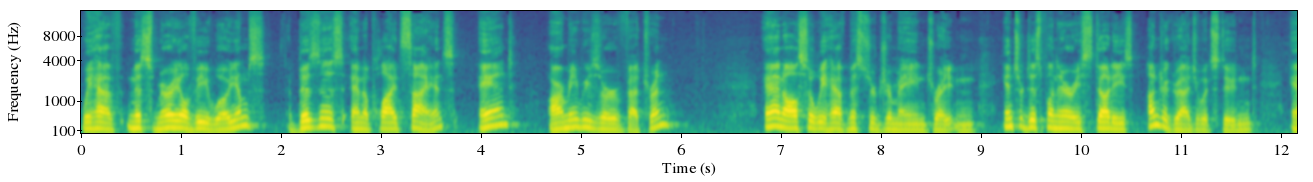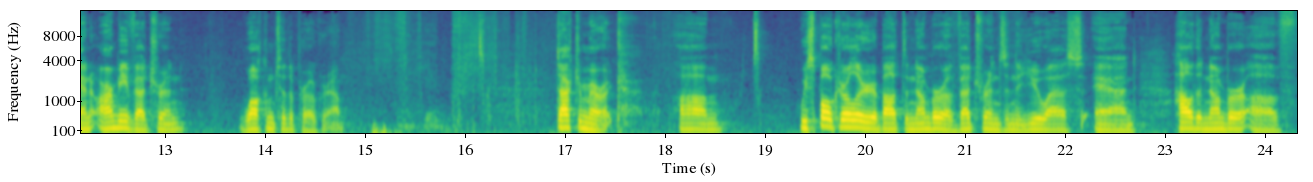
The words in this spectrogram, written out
We have Miss Muriel V. Williams, business and applied science and Army Reserve veteran. And also we have Mr. Jermaine Drayton, interdisciplinary studies undergraduate student and Army veteran. Welcome to the program. Dr. Marak, um, we spoke earlier about the number of veterans in the U.S. and how the number of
